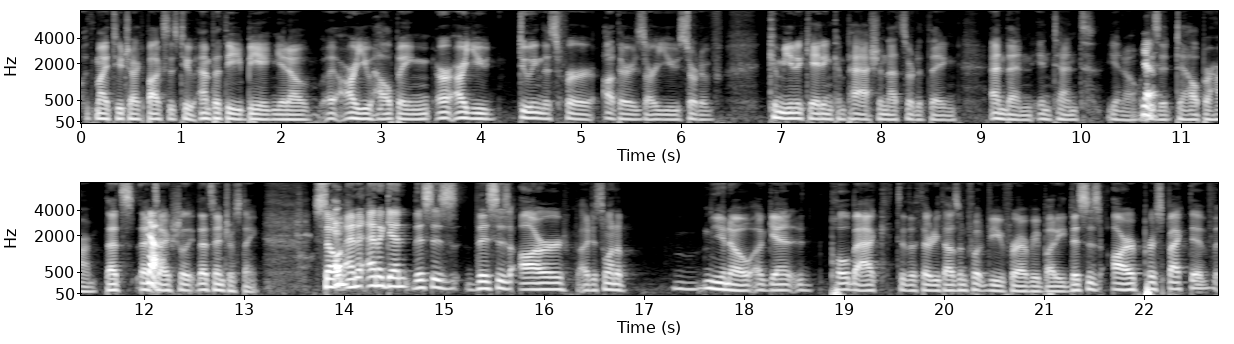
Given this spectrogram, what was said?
with my two check boxes too. Empathy being you know are you helping or are you doing this for others? Are you sort of communicating compassion that sort of thing? And then intent you know yeah. is it to help or harm? That's that's yeah. actually that's interesting. So and, and and again this is this is our i just want to you know again pull back to the 30,000 foot view for everybody. This is our perspective.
